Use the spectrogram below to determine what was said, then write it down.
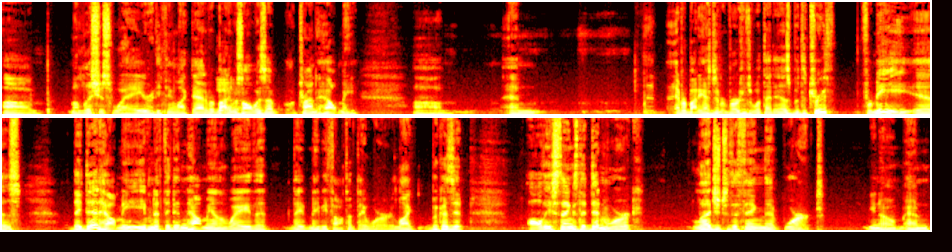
uh, malicious way or anything like that. Everybody Yeah. was always up trying to help me, um, and everybody has different versions of what that is. But the truth for me is, they did help me, even if they didn't help me in the way that they maybe thought that they were. Like because it, all these things that didn't work, led you to the thing that worked, you know, and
